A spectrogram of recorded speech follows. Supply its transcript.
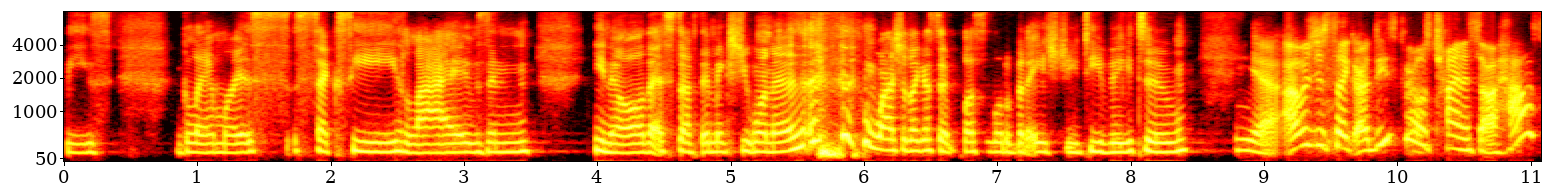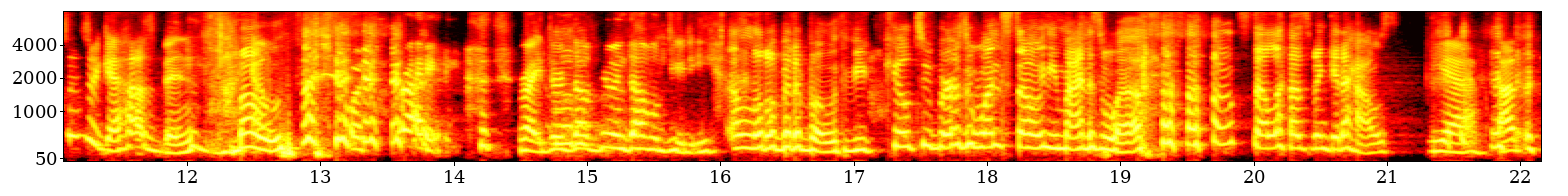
these glamorous, sexy lives and you know, all that stuff that makes you want to watch it. Like I said, plus a little bit of HGTV too. yeah, I was just like, are these girls trying to sell houses or get husbands? Like, Both. right, right. They're Little- doing double duty. a little bit of both. If you kill two birds with one stone, you might as well sell a husband, get a house. Yeah, it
